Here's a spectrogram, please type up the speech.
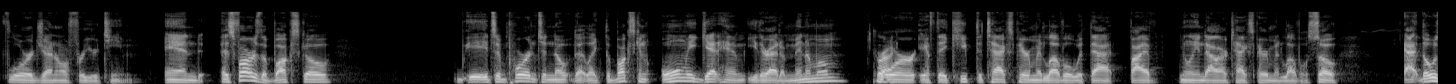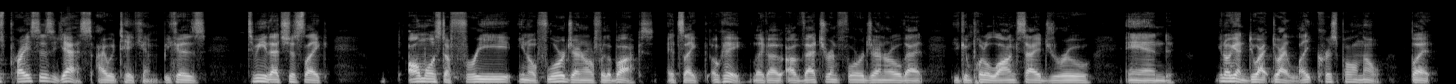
floor general for your team. And as far as the Bucks go, it's important to note that like the Bucks can only get him either at a minimum Correct. or if they keep the taxpayer mid-level with that five million dollar taxpayer mid-level. So at those prices, yes, I would take him because to me that's just like almost a free, you know, floor general for the Bucks. It's like okay, like a, a veteran floor general that you can put alongside Jrue. And you know, again, do I do I like Chris Paul? No, but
